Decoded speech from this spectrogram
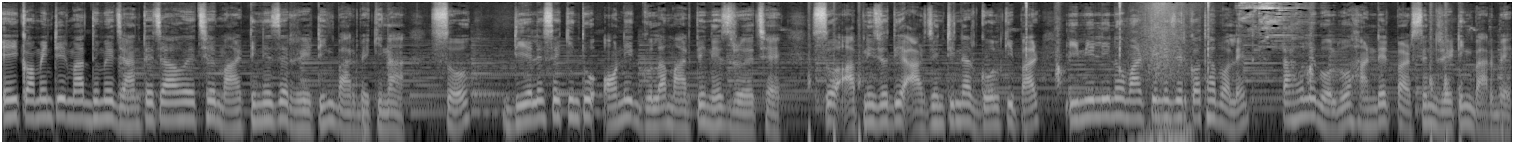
এই কমেন্টের মাধ্যমে জানতে চাওয়া হয়েছে মার্টিনেজের রেটিং বাড়বে কিনা। সো ডিএলএসে কিন্তু অনেকগুলা মার্টিনেজ রয়েছে। সো আপনি যদি আর্জেন্টিনার গোলকিপার ইমিলিনো মার্টিনেজের কথা বলেন, তাহলে বলব হান্ড্রেড পার্সেন্ট রেটিং বাড়বে।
